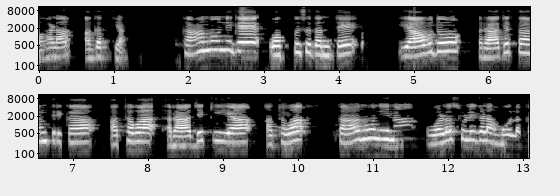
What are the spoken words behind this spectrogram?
ಬಹಳ ಅಗತ್ಯ. ಕಾನೂನಿಗೆ ಒಪ್ಪಿಸದಂತೆ ಯಾವುದೋ ರಾಜತಾಂತ್ರಿಕ ಅಥವಾ ರಾಜಕೀಯ ಅಥವಾ ಕಾನೂನಿನ ಒಳಸುಳಿಗಳ ಮೂಲಕ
